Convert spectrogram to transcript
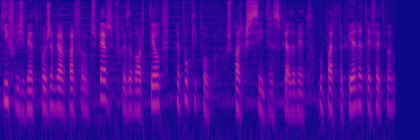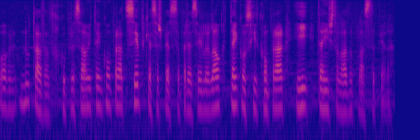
que infelizmente depois a maior parte foram dispersos por causa da morte dele a pouco e pouco. Os parques de Sintra, associadamente o Parque da Pena, tem feito uma obra notável de recuperação e tem comprado, sempre que essas peças aparecem em leilão, tem conseguido comprar e tem instalado no Palácio da Pena.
